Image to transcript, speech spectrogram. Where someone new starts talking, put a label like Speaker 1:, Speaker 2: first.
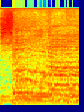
Speaker 1: sua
